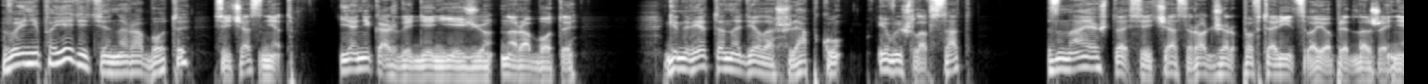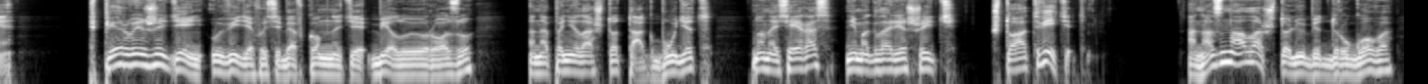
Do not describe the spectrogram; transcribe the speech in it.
«Вы не поедете на работы?» «Сейчас нет. Я не каждый день езжу на работы». Генретта надела шляпку и вышла в сад, зная, что сейчас Роджер повторит свое предложение. В первый же день, увидев у себя в комнате белую розу, она поняла, что так будет, но на сей раз не могла решить, что ответит. Она знала, что любит другого, —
